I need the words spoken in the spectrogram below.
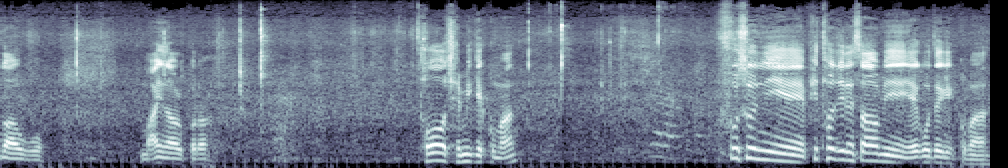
나오고 많이 나올 거라. 더 재밌겠구만. 후순위의 피 터지는 싸움이 예고되겠구만.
